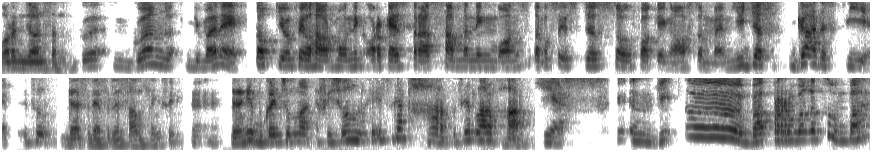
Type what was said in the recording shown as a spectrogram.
Warren Johnson. gue gue nggak gimana ya Tokyo Philharmonic Orchestra summoning monsters is just so fucking awesome man you just gotta see it Itu that's definitely something sih. Dan ini bukan cuma visual, it's got heart, it's got a lot of heart. yes Eh, baper banget sumpah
